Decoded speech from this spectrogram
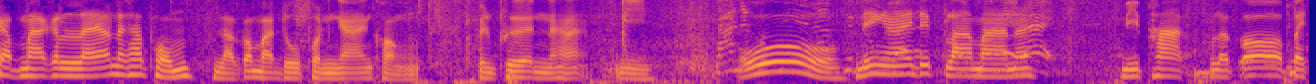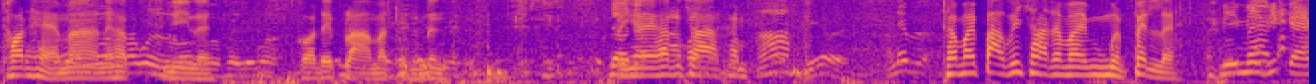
กลับมากันแล้วนะครับ ผมเราก็มาดูผลงานของเพื่อนๆนะฮะนี่ โอ้นี่ไงได้ปลามานะ มีผักแล้วก็ไปทอดแห่มานะครับ นี่เลย ก็ได้ปลามาถุงหนึ่งเป็นไงครับพี่ชาอะอันนี้ทำไมปากพี่ชาทำไมเหมือนเป็ดเลย มีมีพริกแกง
